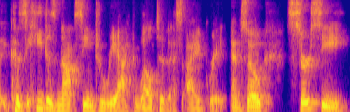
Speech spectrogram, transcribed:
because he does not seem to react well to this. I agree. And so Cersei,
